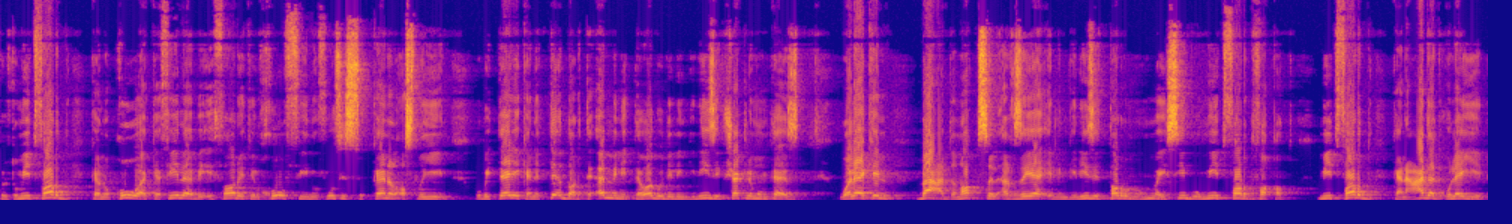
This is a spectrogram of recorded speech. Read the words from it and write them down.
300 فرد كانوا قوة كفيلة بإثارة الخوف في نفوس السكان الأصليين وبالتالي كانت تقدر تأمن التواجد الإنجليزي بشكل ممتاز. ولكن بعد نقص الأغذية الإنجليز اضطروا إن هم يسيبوا 100 فرد فقط. 100 فرد كان عدد قليل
